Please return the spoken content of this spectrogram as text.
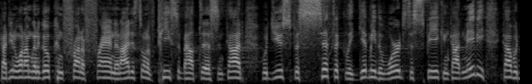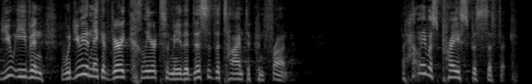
God, you know what? I'm going to go confront a friend and I just don't have peace about this. And God, would you specifically give me the words to speak? And God, maybe, God, would you even, would you even make it very clear to me that this is the time to confront? But how many of us pray specific?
